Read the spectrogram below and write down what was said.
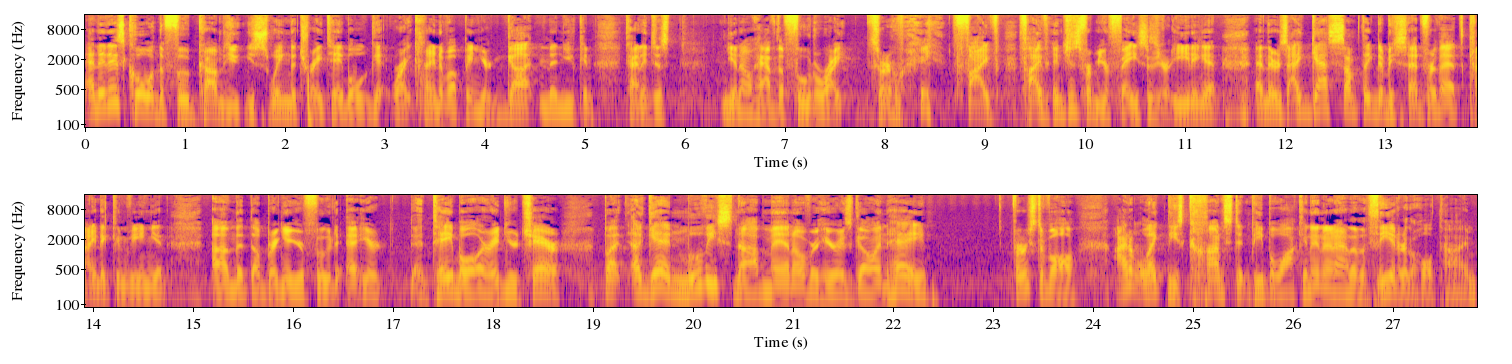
And it is cool when the food comes, you, you swing the tray table, will get right kind of up in your gut, and then you can kind of just you know have the food right sort of right five five inches from your face as you're eating it and there's i guess something to be said for that it's kind of convenient um, that they'll bring you your food at your table or in your chair but again movie snob man over here is going hey First of all, I don't like these constant people walking in and out of the theater the whole time.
